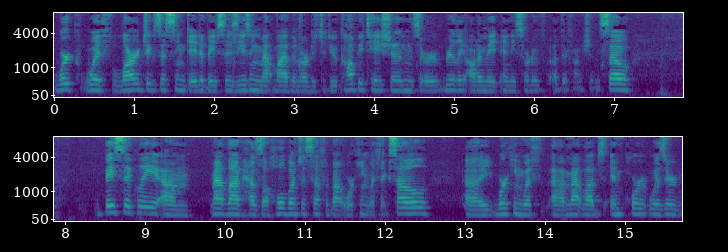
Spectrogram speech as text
work with large existing databases using MATLAB in order to do computations or really automate any sort of other functions. So basically, um, MATLAB has a whole bunch of stuff about working with Excel, working with uh, MATLAB's import wizard,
